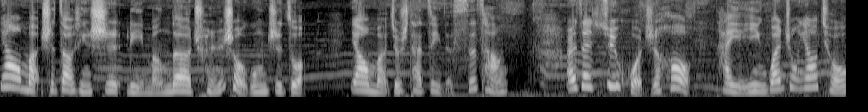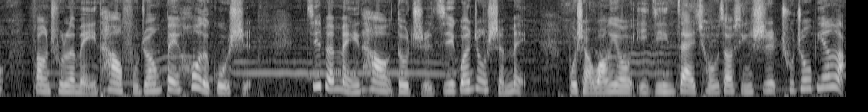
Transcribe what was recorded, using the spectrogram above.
要么是造型师李萌的纯手工制作，要么就是他自己的私藏。而在剧火之后，他也应观众要求放出了每一套服装背后的故事，基本每一套都直击观众审美。不少网友已经在求造型师出周边了。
